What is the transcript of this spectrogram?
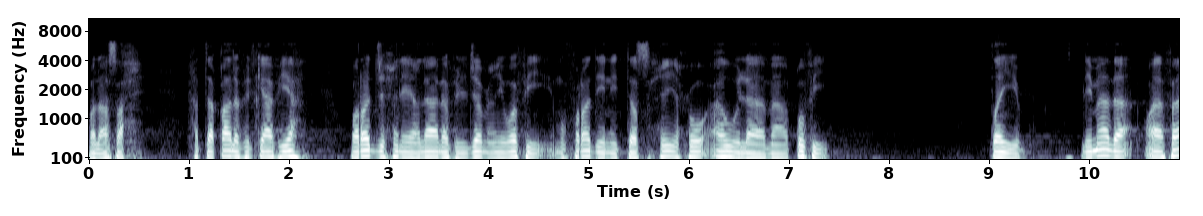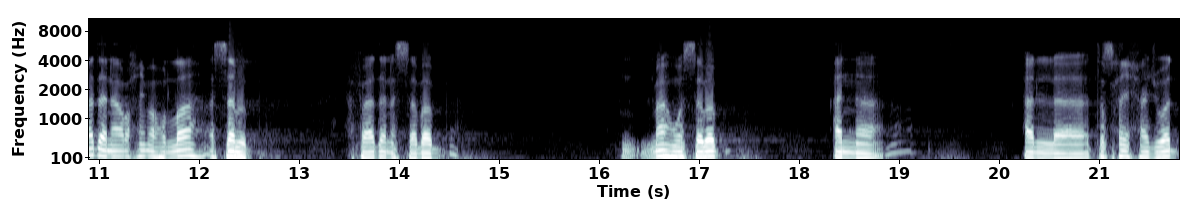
والأصح. حتى قال في الكافية ورجح الإعلال في الجمع وفي مفرد التصحيح أولى ما قفي. طيب لماذا؟ وأفادنا رحمه الله السبب. أفادنا السبب. ما هو السبب؟ أن التصحيح أجود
